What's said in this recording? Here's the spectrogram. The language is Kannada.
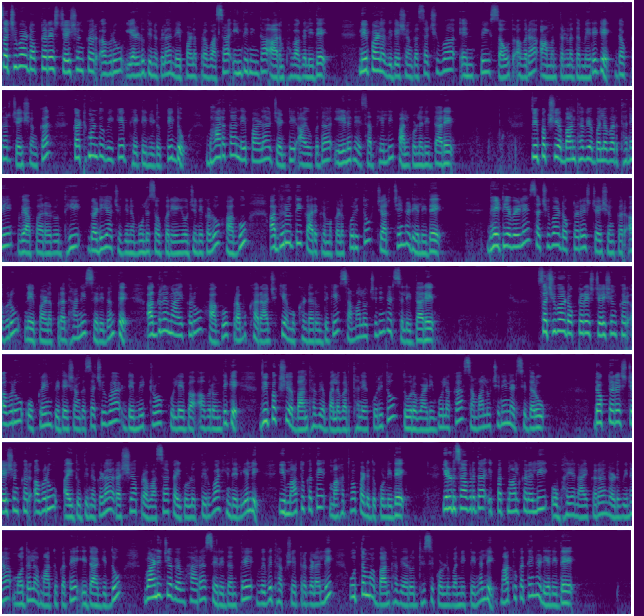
ಸಚಿವ ಡಾಕ್ಟರ್ ಎಸ್ ಜೈಶಂಕರ್ ಅವರು ಎರಡು ದಿನಗಳ ನೇಪಾಳ ಪ್ರವಾಸ ಇಂದಿನಿಂದ ಆರಂಭವಾಗಲಿದೆ. ನೇಪಾಳ ವಿದೇಶಾಂಗ ಸಚಿವ ಎನ್ಪಿ ಸೌದ್ ಅವರ ಆಮಂತ್ರಣದ ಮೇರೆಗೆ ಡಾಕ್ಟರ್ ಜೈಶಂಕರ್ ಕಠ್ಮಂಡುವಿಗೆ ಭೇಟಿ ನೀಡುತ್ತಿದ್ದು, ಭಾರತ ನೇಪಾಳ ಜಂಟಿ ಆಯೋಗದ ಏಳನೇ ಸಭೆಯಲ್ಲಿ ಪಾಲ್ಗೊಳ್ಳಲಿದ್ದಾರೆ. ದ್ವಿಪಕ್ಷೀಯ ಬಾಂಧವ್ಯ ಬಲವರ್ಧನೆ, ವ್ಯಾಪಾರ ವೃದ್ಧಿ, ಗಡಿಯಾಚೆಗಿನ ಮೂಲಸೌಕರ್ಯ ಯೋಜನೆಗಳು ಹಾಗೂ ಅಭಿವೃದ್ಧಿ ಕಾರ್ಯಕ್ರಮಗಳ ಕುರಿತು ಚರ್ಚೆ ನಡೆಯಲಿದೆ. ಭೇಟಿಯ ವೇಳೆ ಸಚಿವ ಡಾಕ್ಟರ್ ಎಸ್ ಜೈಶಂಕರ್ ಅವರು ನೇಪಾಳ ಪ್ರಧಾನಿ ಸೇರಿದಂತೆ ಅಗ್ರ ನಾಯಕರು ಹಾಗೂ ಪ್ರಮುಖ ರಾಜಕೀಯ ಮುಖಂಡರೊಂದಿಗೆ ಸಮಾಲೋಚನೆ ನಡೆಸಲಿದ್ದಾರೆ. ಸಚಿವ ಡಾಕ್ಟರ್ ಎಸ್ ಜೈಶಂಕರ್ ಅವರು ಉಕ್ರೇನ್ ವಿದೇಶಾಂಗ ಸಚಿವ ಡಿಮಿಟ್ರೋ ಕುಲೇಬಾ ಅವರೊಂದಿಗೆ ದ್ವಿಪಕ್ಷೀಯ ಬಾಂಧವ್ಯ ಬಲವರ್ಧನೆಯ ಕುರಿತು ದೂರವಾಣಿ ಮೂಲಕ ಸಮಾಲೋಚನೆ ನಡೆಸಿದರು. ಡಾಕ್ಟರ್ ಎಸ್ ಜೈಶಂಕರ್ ಅವರು ಐದು ದಿನಗಳ ರಷ್ಯಾ ಪ್ರವಾಸ ಕೈಗೊಳ್ಳುತ್ತಿರುವ ಹಿನ್ನೆಲೆಯಲ್ಲಿ ಈ ಮಾತುಕತೆ ಮಹತ್ವ ಪಡೆದುಕೊಂಡಿದೆ. ಎರಡು ಸಾವಿರದ ಇಪ್ಪತ್ನಾಲ್ಕರಲ್ಲಿ ಉಭಯ ನಾಯಕರ ನಡುವಿನ ಮೊದಲ ಮಾತುಕತೆ ಇದಾಗಿದ್ದು, ವಾಣಿಜ್ಯ ವ್ಯವಹಾರ ಸೇರಿದಂತೆ ವಿವಿಧ ಕ್ಷೇತ್ರಗಳಲ್ಲಿ ಉತ್ತಮ ಬಾಂಧವ್ಯ ವೃದ್ಧಿಸಿಕೊಳ್ಳುವ ನಿಟ್ಟಿನಲ್ಲಿ ಮಾತುಕತೆ ನಡೆಯಲಿದೆ.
